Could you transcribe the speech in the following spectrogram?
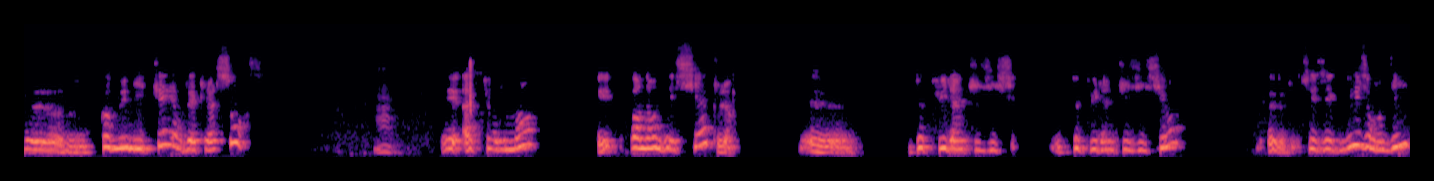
de, communiquer avec la source. Mm. Et actuellement, et pendant des siècles, euh, depuis l'Inquisition, euh, ces églises ont dit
